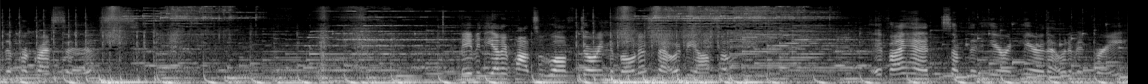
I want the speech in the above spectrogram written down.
the progressives. Maybe the other pots will go off during the bonus. That would be awesome. If I had something here and here, that would have been great.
